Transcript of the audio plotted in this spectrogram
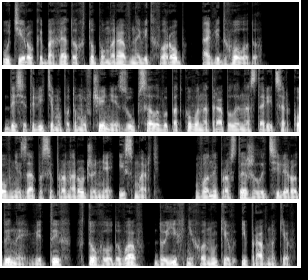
У ті роки багато хто помирав не від хвороб, а від голоду. Десятиліттями потому вчені з Упсали випадково натрапили на старі церковні записи про народження і смерть. Вони простежили цілі родини від тих, хто голодував, до їхніх онуків і правнуків,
